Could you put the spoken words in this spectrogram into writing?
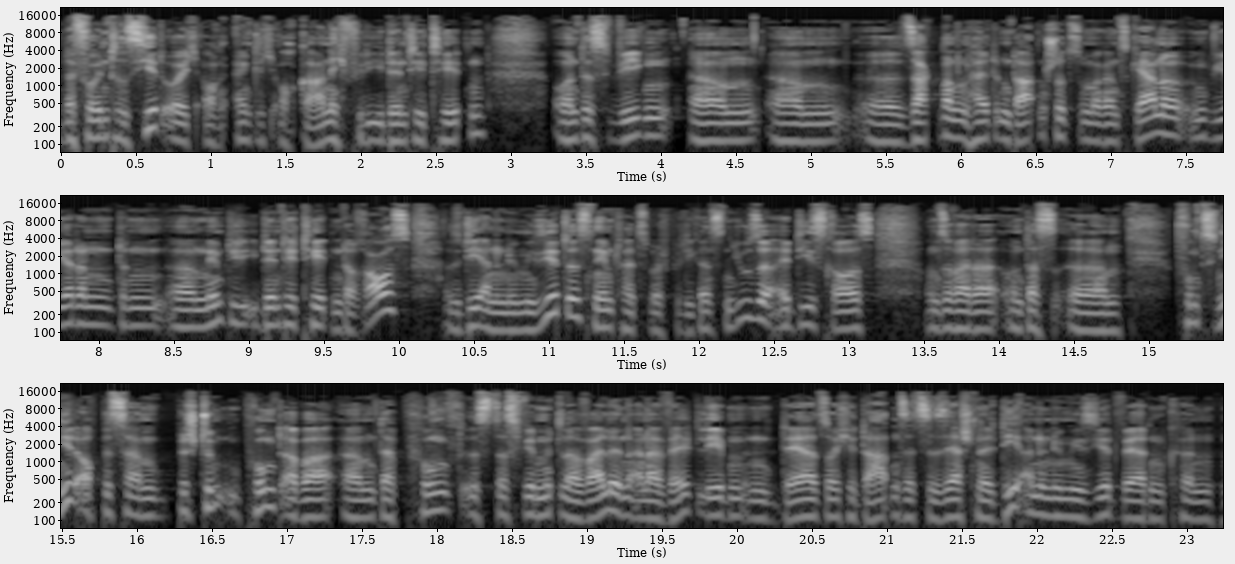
Und dafür interessiert euch auch eigentlich auch gar nicht für die Identitäten. Und deswegen ähm, ähm, äh, sagt man halt im Datenschutz immer ganz gerne irgendwie, ja, dann, dann ähm, nehmt die Identitäten da raus, also die anonymisiert ist, nehmt halt zum Beispiel die ganzen User-IDs raus und so weiter. Und das ähm, funktioniert auch bis zu einem bestimmten Punkt, aber ähm, der Punkt ist, dass wir mittlerweile in einer Welt leben, in der solche Datensätze sehr schnell de-anonymisiert werden können,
